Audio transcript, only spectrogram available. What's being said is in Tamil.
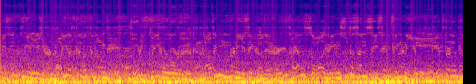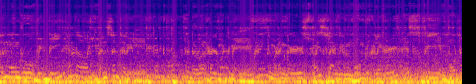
இசைக்குயில் இரண்டாயிரத்தி இருபத்தி நான்கு ஜோடி குயில்களோடு கனடாவின் முன்னணி இசைக்கலைஞர்கள் ஃபயாஸ் சவாஹிரின் சுதசன்ஸ் இசை பின்னணியில் ஏப்ரல் பதிமூன்று விட்பி கனடா இவென்ட் சென்டரில் டிக்கெட் பத்து டாலர்கள் மட்டுமே கிடைக்கும் இடங்கள் ஸ்பைஸ்லாண்டின் மூன்று கிளைகள் எஸ்பி இம்போர்ட்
